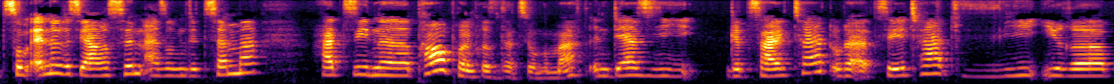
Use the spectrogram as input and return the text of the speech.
zum Ende des Jahres hin, also im Dezember, hat sie eine PowerPoint-Präsentation gemacht, in der sie gezeigt hat oder erzählt hat, wie ihre,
